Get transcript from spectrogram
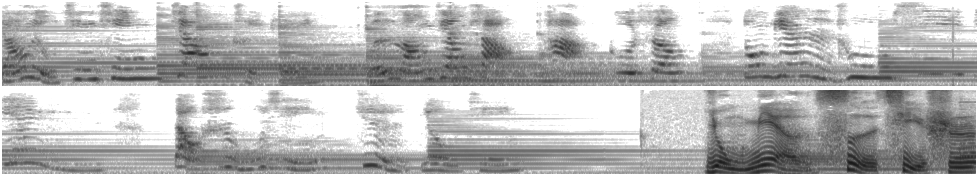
杨柳青青江水平，闻郎江上踏歌声。东边日出西边雨，道是无晴却有晴。咏面四气诗，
